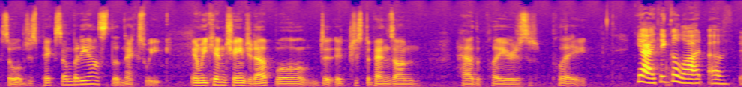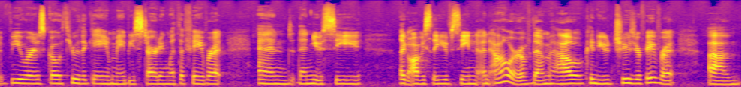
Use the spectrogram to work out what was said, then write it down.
so we'll just pick somebody else the next week. And we can change it up. Well, it just depends on how the players play. Yeah, I think a lot of viewers go through the game maybe starting with a favorite, and then you see, like, obviously you've seen an hour of them. How can you choose your favorite? Um,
